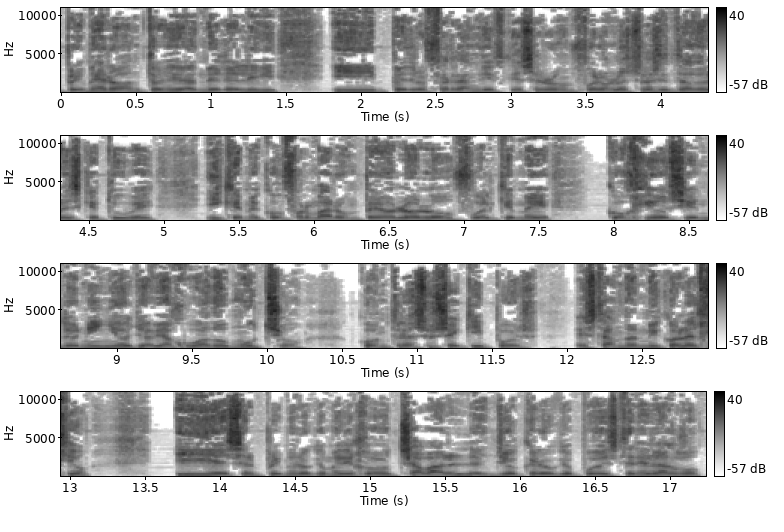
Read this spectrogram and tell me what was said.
primero, Antonio Miguel y, Pedro Fernández, que fueron los tres entrenadores que tuve y que me conformaron. Pero Lolo fue el que me cogió siendo niño. Yo había jugado mucho contra sus equipos estando en mi colegio y es el primero que me dijo, chaval, yo creo que puedes tener algo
